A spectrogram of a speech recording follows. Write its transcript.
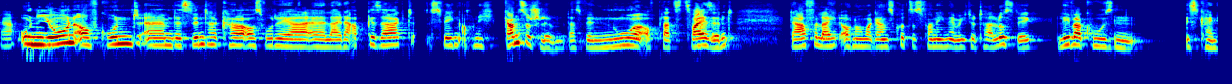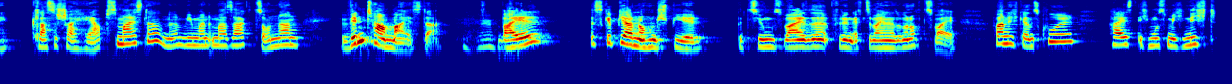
ja. Union aufgrund ähm, des Winterchaos wurde ja äh, leider abgesagt. Deswegen auch nicht ganz so schlimm, dass wir nur auf Platz zwei sind. Da vielleicht auch noch mal ganz kurz, das fand ich nämlich total lustig. Leverkusen ist kein klassischer Herbstmeister, ne, wie man immer sagt, sondern Wintermeister. Mhm. Weil es gibt ja noch ein Spiel, beziehungsweise für den FC Bayern sogar noch zwei. Fand ich ganz cool. Heißt, ich muss mich nicht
